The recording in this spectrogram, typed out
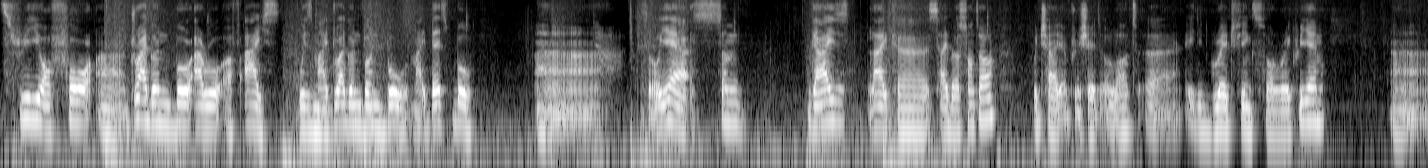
three or four uh, dragon bow arrow of ice with my dragon bone bow, my best bow. Uh, so yeah, some guys like uh, Cyber Center, which I appreciate a lot. Uh, he did great things for Requiem. Uh,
